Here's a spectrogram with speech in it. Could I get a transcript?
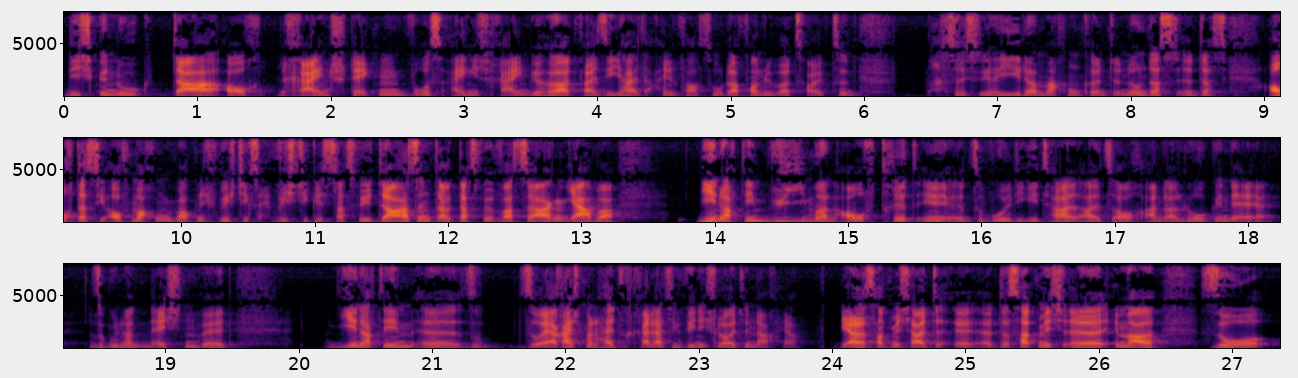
nicht genug da auch reinstecken, wo es eigentlich reingehört, weil sie halt einfach so davon überzeugt sind, dass es ja jeder machen könnte. Ne? Und dass, äh, dass auch, dass die Aufmachung überhaupt nicht wichtig ist. Wichtig ist, dass wir da sind, dass wir was sagen. Ja, aber je nachdem, wie man auftritt, äh, sowohl digital als auch analog in der sogenannten echten Welt, je nachdem, so, so erreicht man halt relativ wenig Leute nachher. Ja, das hat mich halt, äh, das hat mich äh, immer so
